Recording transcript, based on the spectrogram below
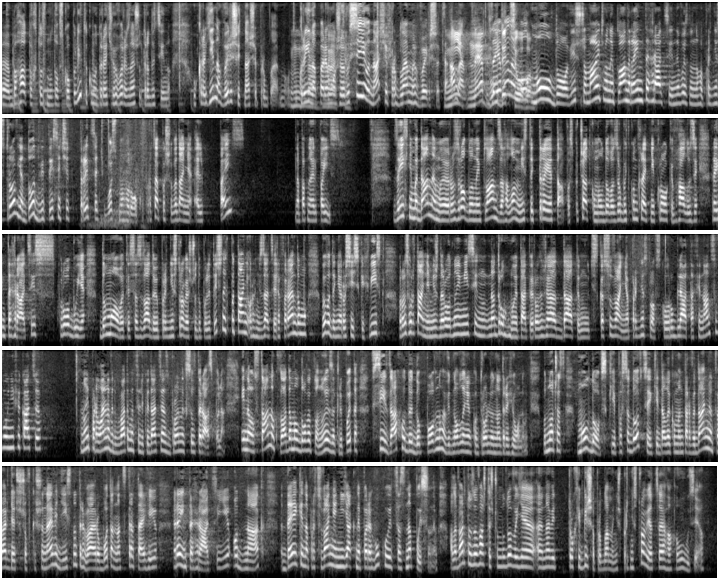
е, багато хто з молдовського політикуму, до речі, говорить, знаєш, що традиційно Україна вирішить наші проблеми. От Україна да, переможе. Росію, наші проблеми вирішаться. Ні, Але не буде заявили цього. Молдові, що мають вони план реінтеграції невизнаного Придністров'я до 2038 року. Про це пише видання El País. Напевно, El País. За їхніми даними, розроблений план загалом містить три етапи. Спочатку Молдова зробить конкретні кроки в галузі реінтеграції, спробує домовитися з владою Придністров'я щодо політичних питань, організації референдуму, виведення російських військ, розгортання міжнародної місії. На другому етапі розглядатимуть скасування придністровського рубля та фінансову уніфікацію. Ну і паралельно відбуватиметься ліквідація збройних сил Тирасполя. І наостанок влада Молдови планує закріпити всі заходи до повного відновлення контролю над регіоном. Водночас молдовські посадовці, які дали коментар виданню, твердять, що в Кишиневі дійсно триває робота над стратегією реінтеграції. Однак деякі напрацювання ніяк не перегукуються з написаним. Але варто зауважити, що в Молдови є е, навіть трохи більша проблема ніж Придністров'я – це Гагаузія.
